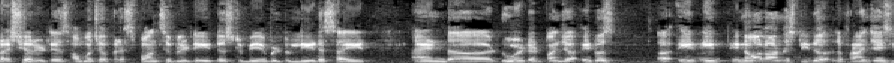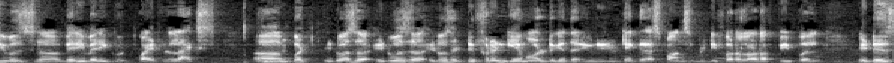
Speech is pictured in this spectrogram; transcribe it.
pressure it is, how much of responsibility it is to be able to lead a side and uh, do it at Punjab. It was, uh, in, in in all honesty, the, the franchisee was uh, very very good, quite relaxed. Uh, Mhm. But it was a it was a it was a different game altogether. You need to take responsibility for a lot of people. It is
